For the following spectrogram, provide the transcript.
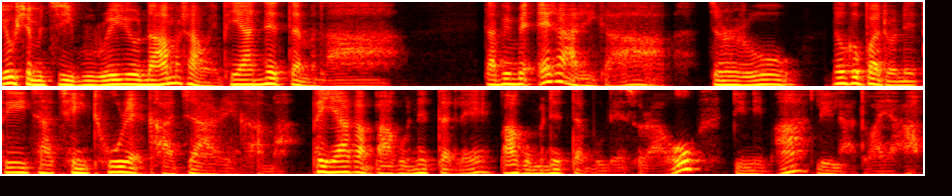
ရုပ်ရှင်မကြည့်ဘူးရေဒီယိုနားမထောင်ရင်ဖျားနှစ်သက်မလားဒါပေမဲ့အဲ့ဓာတွေကကျွန်တော်တို့နှုတ်ကပတ်တော်နဲ့သေချာချိန်ထိုးတဲ့အခါကြတဲ့အခါမှာဖះကဘာကိုနှစ်သက်လဲဘာကိုမနှစ်သက်ဘူးလဲဆိုတာကိုဒီနေ့မှာလေ့လာသွားရအောင်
